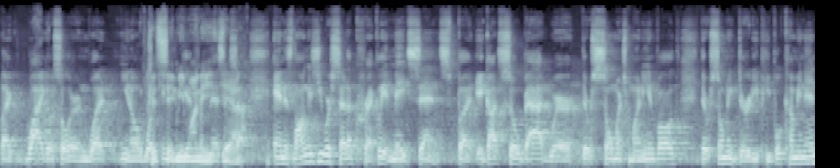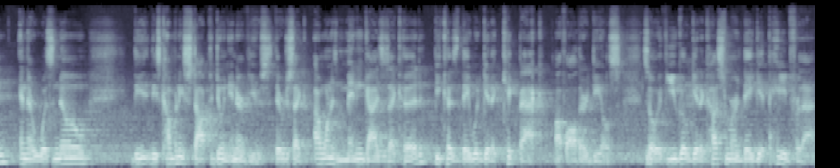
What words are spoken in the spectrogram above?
like why go solar and what you know what Could can save you me get money, from this and yeah. stuff and as long as you were set up correctly it made sense but it got so bad where there was so much money involved there were so many dirty people coming in and there was no the, these companies stopped doing interviews. They were just like, I want as many guys as I could because they would get a kickback off all their deals. So if you go get a customer, they get paid for that.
